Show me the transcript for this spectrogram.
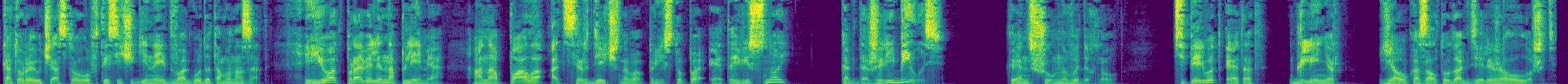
которая участвовала в «Тысяче Гиней» два года тому назад. Ее отправили на племя. Она пала от сердечного приступа этой весной, когда жеребилась. Кен шумно выдохнул. Теперь вот этот, Глинер. Я указал туда, где лежала лошадь.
